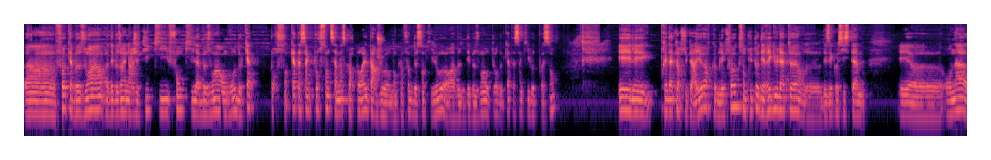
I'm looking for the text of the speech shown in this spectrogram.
Un phoque a besoin des besoins énergétiques qui font qu'il a besoin en gros de 4 4 à 5% de sa masse corporelle par jour. Donc un phoque de 100 kg aura des besoins autour de 4 à 5 kg de poisson. Et les prédateurs supérieurs, comme les phoques, sont plutôt des régulateurs euh, des écosystèmes. Et euh, on a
